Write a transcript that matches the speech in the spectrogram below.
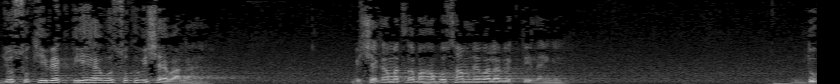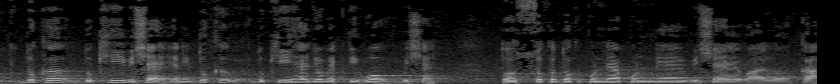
जो सुखी व्यक्ति है, वो सुख विषय वाला है। विषय का मतलब वहाँ वो सामने वाला व्यक्ति लेंगे। दुख दुख दुखी विषय यानी दुख दुखी है जो व्यक्ति वो विषय। तो सुख दुख पुण्य पुण्य विषय वालों का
